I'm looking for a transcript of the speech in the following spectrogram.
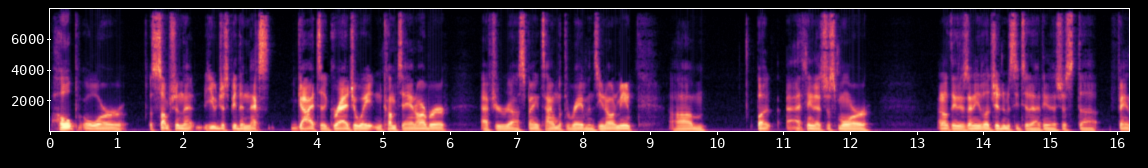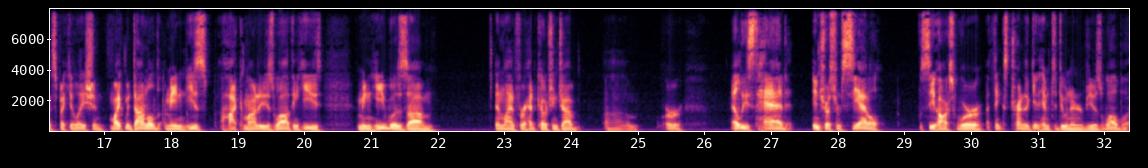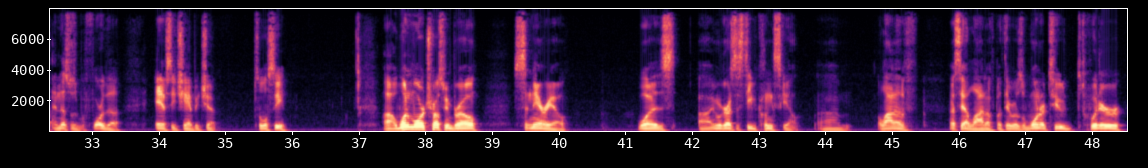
hope or assumption that he would just be the next guy to graduate and come to Ann Arbor after uh, spending time with the Ravens. You know what I mean? Um, but I think that's just more. I don't think there's any legitimacy to that. I think that's just uh, fan speculation. Mike Macdonald, I mean, he's a hot commodity as well. I think he's, I mean, he was um, in line for a head coaching job, um, or at least had interest from Seattle. The Seahawks were, I think, trying to get him to do an interview as well. But and this was before the AFC Championship, so we'll see. Uh, one more, trust me, bro, scenario was uh, in regards to Steve Clinkscale. Um, a lot of, I say a lot of, but there was one or two Twitter,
